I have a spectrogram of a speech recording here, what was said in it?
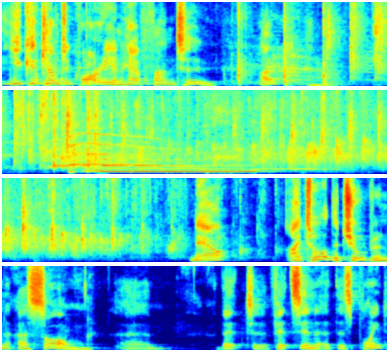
you can come to Quarry and have fun too. I... now, I taught the children a song um, that uh, fits in at this point,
